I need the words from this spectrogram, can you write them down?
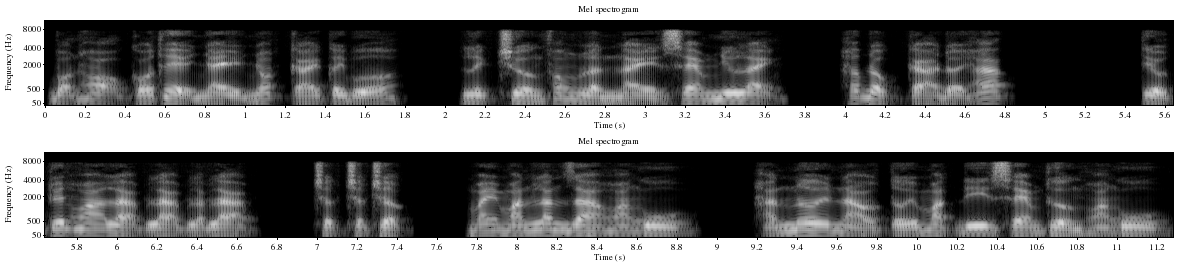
bọn họ có thể nhảy nhót cái cây búa, lịch trường phong lần này xem như lạnh, hấp độc cả đời hắc. Tiểu tuyết hoa lạp lạp lạp lạp, chật chật chật, may mắn lăn ra hoa ngu, hắn nơi nào tới mặt đi xem thường hoa ngu.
